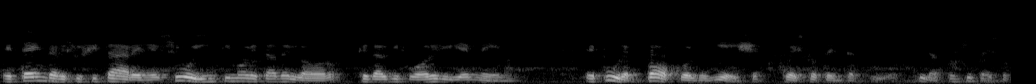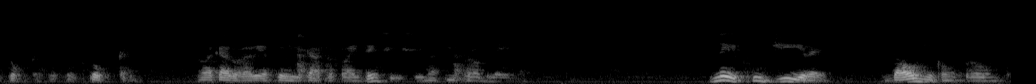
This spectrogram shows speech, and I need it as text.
e tende a risuscitare nel suo intimo l'età dell'oro che dal di fuori gli viene meno eppure poco riesce questo tentativo. Qui la principessa tocca, questo tocca. Non a caso la reazione di Tasso sarà intensissima, il problema. Nel fuggire da ogni confronto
